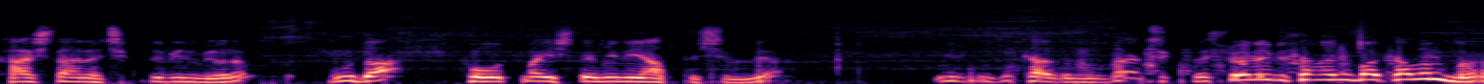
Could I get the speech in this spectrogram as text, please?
Kaç tane çıktı bilmiyorum. Bu da soğutma işlemini yaptı şimdi. Biz iki kazımızdan çıktı. Şöyle bir sana bir bakalım mı?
